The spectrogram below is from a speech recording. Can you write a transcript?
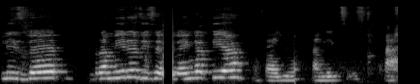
Lisbeth Ramírez, dice, venga tía, o sea, yo, Alexis. Ah.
